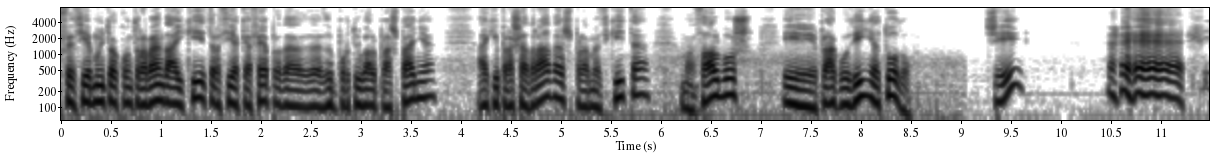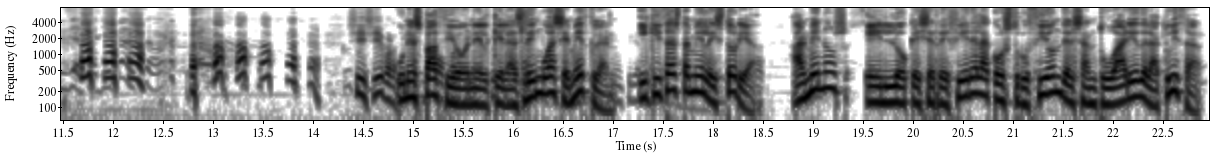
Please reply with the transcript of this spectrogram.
Facía muito contrabanda aquí, trazía café para, de Portugal para España, aquí para Xadradas, para Mezquita, Manzalbos, e para Godinha, todo. Sí? sí, sí, un espacio en el que las lenguas se mezclan y quizás también la historia, al menos en lo que se refiere a la construcción del santuario de la Tuiza,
